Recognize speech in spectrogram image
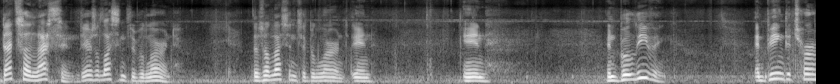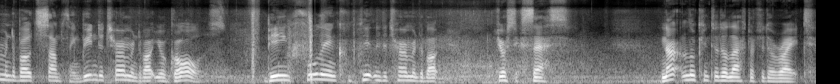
that's a lesson. There's a lesson to be learned. There's a lesson to be learned in in in believing and being determined about something, being determined about your goals, being fully and completely determined about your success. Not looking to the left or to the right.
